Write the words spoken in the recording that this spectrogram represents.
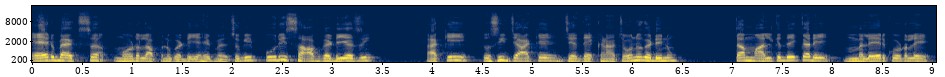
에ਅਰਬੈਗਸ ਮਾਡਲ ਆਪਾਂ ਨੂੰ ਗੱਡੀ ਇਹ ਮਿਲ ਚੁਗੀ ਪੂਰੀ ਸਾਫ਼ ਗੱਡੀ ਹੈ ਜੀ। ਬਾਕੀ ਤੁਸੀਂ ਜਾ ਕੇ ਜੇ ਦੇਖਣਾ ਚਾਹੁੰਦੇ ਹੋ ਗੱਡੀ ਨੂੰ, ਤਾਂ ਮਾਲਕ ਦੇ ਘਰੇ ਮਲੇਰਕੋਟਲੇ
